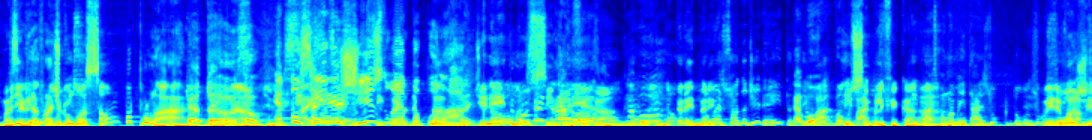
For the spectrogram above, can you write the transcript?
Mas ele tá brigando falando de por isso. comoção popular. Eu tô- eu tô- É porque Aí, o X não é 50 popular. da direita, Não, mas simplificar. Não, não, não, Peraí, não peraí. é só da direita. Acabou. Tem va- Vamos tem vários- simplificar. Tem vários Ah. parlamentares do, do, do Hoje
